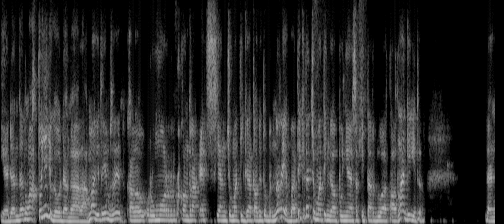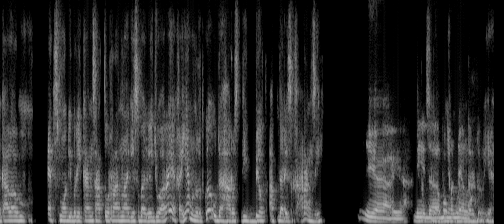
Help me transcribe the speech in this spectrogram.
Ya dan dan waktunya juga udah nggak lama gitu ya. Maksudnya kalau rumor kontrak Edge yang cuma tiga tahun itu bener ya, berarti kita cuma tinggal punya sekitar dua tahun lagi gitu. Dan kalau Edge mau diberikan satu run lagi sebagai juara ya kayaknya menurut gua udah harus di build up dari sekarang sih. Iya, iya. Ini udah punya momennya lah. dulu, ya.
